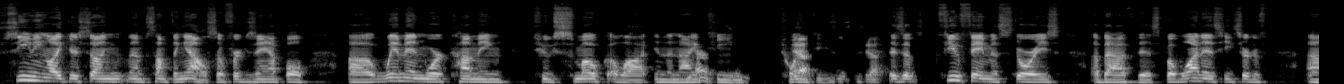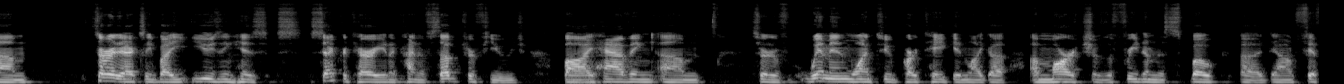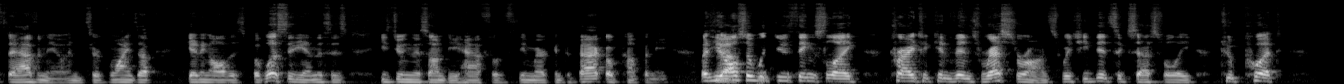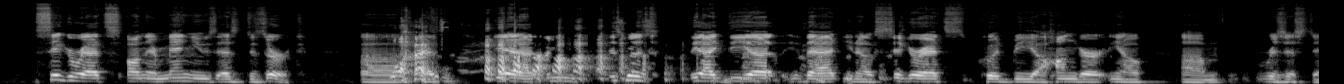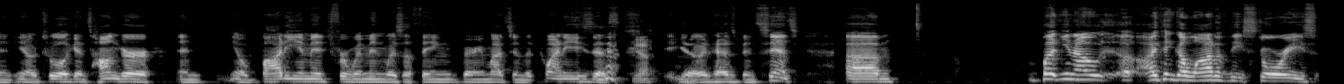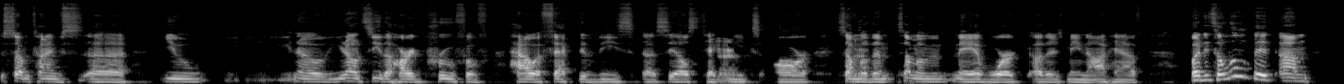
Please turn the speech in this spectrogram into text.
seeming like you're selling them something else. So, for example, uh, women were coming to smoke a lot in the 1920s. Yeah. There's a few famous stories about this, but one is he sort of um, started actually by using his secretary in a kind of subterfuge by having um, sort of women want to partake in like a, a march of the freedom that spoke uh, down Fifth Avenue and sort of winds up getting all this publicity. And this is, he's doing this on behalf of the American Tobacco Company. But he Yeah. also would do things like try to convince restaurants, which he did successfully, to put cigarettes on their menus as dessert. Uh, as, yeah, I mean, this was the idea that you know cigarettes could be a hunger, you know, um, resistant, you know, tool against hunger, and you know, body image for women was a thing very much in the twenties, as yeah. you know, it has been since. Um, but you know, I think a lot of these stories sometimes uh, you you know you don't see the hard proof of how effective these uh, sales techniques are. Some sure. of them, some of them may have worked, others may not have. But it's a little bit, um,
